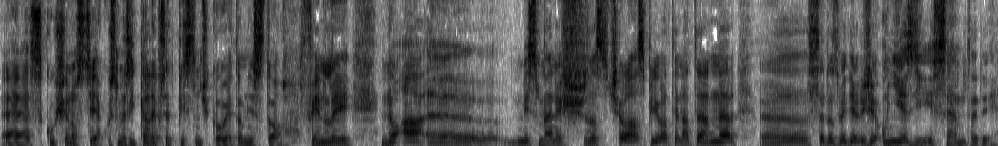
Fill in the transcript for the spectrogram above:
eh, zkušenosti, jak už jsme říkali před písničkou, je to město Finley. No a eh, my jsme, než začala zpívat na Turner, uh, se dozvěděli, že oni jezdí i sem tedy.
